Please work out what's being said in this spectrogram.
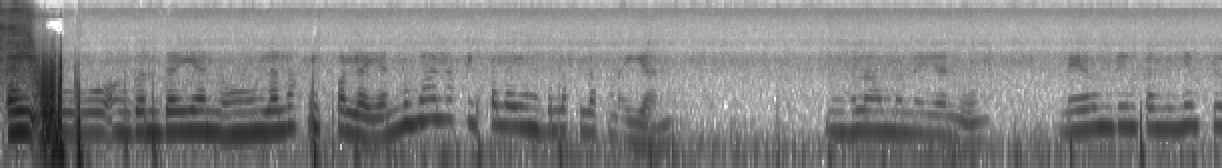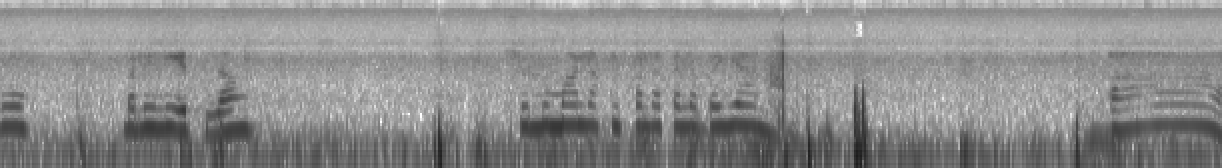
Ay, oo, ang ganda yan, oh. Lalaki pala yan. Lumalaki pala yung bulaklak na yan. Yung halaman na yan, oh. Meron din kami niyan, pero maliliit lang. So, lumalaki pala talaga yan. Ah.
